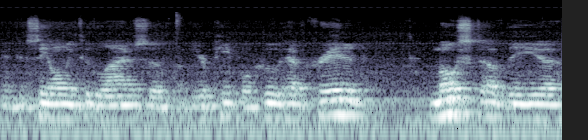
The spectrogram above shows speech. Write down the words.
and can see only through the lives of, of your people who have created most of the, uh,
